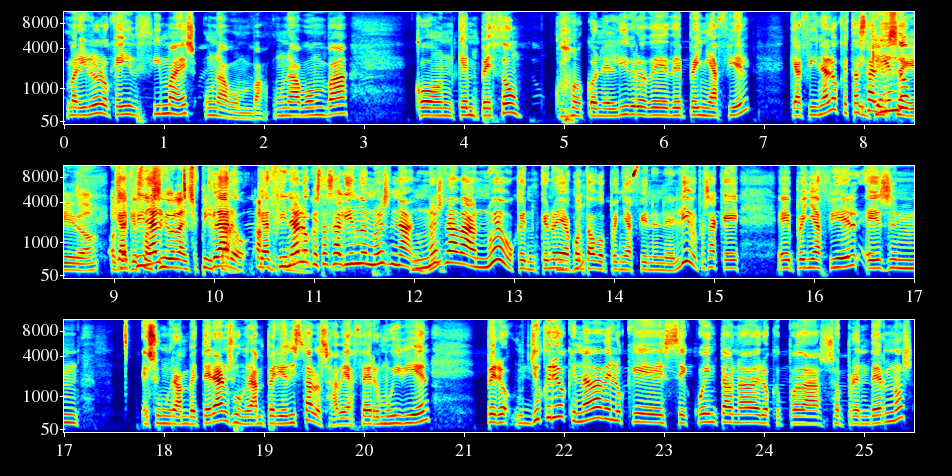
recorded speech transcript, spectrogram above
Mariló, lo que hay encima es una bomba. Una bomba con, que empezó con, el libro de Peñafiel, que al final lo que está ¿Y qué ha saliendo... seguido? O que sea, al que esto ha final- sido la espita, Claro, que al al final final. lo que está saliendo no es, na- no es nada nuevo que, que no haya contado Peñafiel en el libro. Pasa que eh, Peñafiel es, mm, es un gran veterano, es un gran periodista, lo sabe hacer muy bien, pero yo creo que nada de lo que se cuenta o nada de lo que pueda sorprendernos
